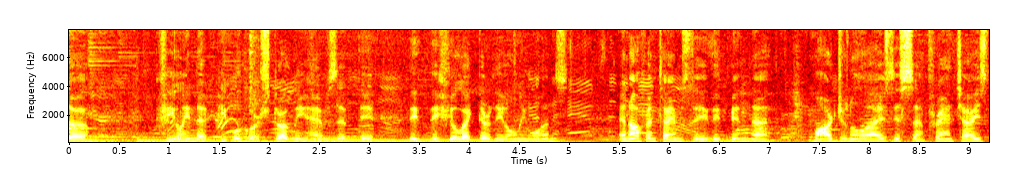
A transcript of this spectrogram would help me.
The feeling that people who are struggling have is that they, they, they feel like they're the only ones. And oftentimes they, they've been uh, marginalized, disenfranchised,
